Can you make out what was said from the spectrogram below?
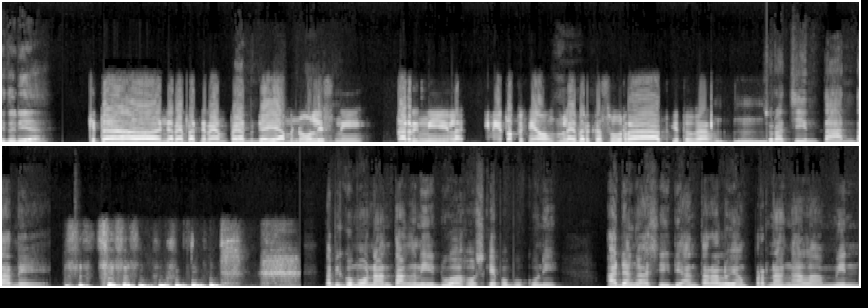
itu dia. Kita eh, nyerempet-nyerempet Ya, gaya menulis nih. Ntar ini lah- ini topiknya melebar ke surat gitu kan. Surat cinta ntar nih. Tapi gue mau nantang nih dua host kepo buku nih. Ada nggak sih di antara lo yang pernah ngalamin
